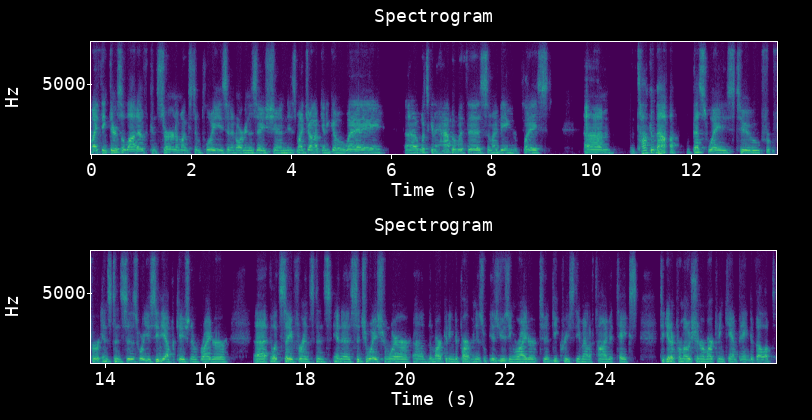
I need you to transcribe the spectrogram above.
I think there's a lot of concern amongst employees in an organization. Is my job going to go away? Uh, what's going to happen with this? Am I being replaced? Um, talk about best ways to, for, for, instances where you see the application of writer. Uh, let's say, for instance, in a situation where uh, the marketing department is, is using Writer to decrease the amount of time it takes to get a promotion or marketing campaign developed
